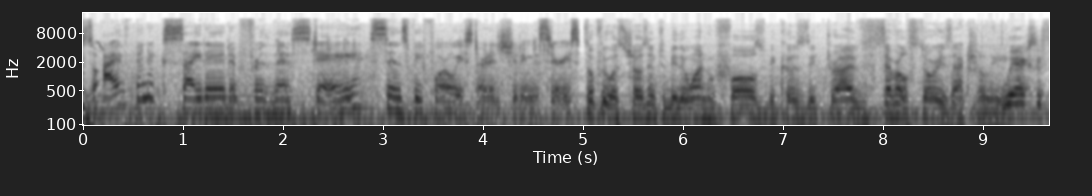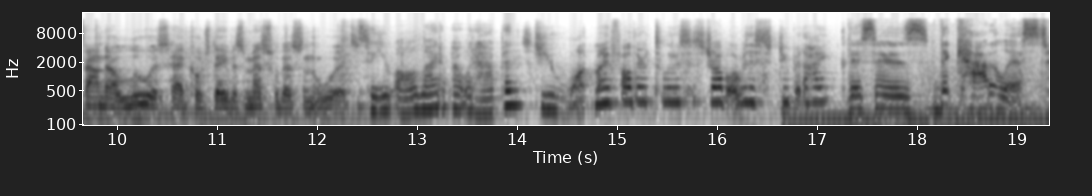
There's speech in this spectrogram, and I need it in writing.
So I've been excited for this day since before we started shooting the series. Sophie was chosen to be the one who falls because it drives several stories actually. We actually found out Lewis had Coach Davis mess with us in the woods. So you all lied about what happened? Do you want my father to lose his job over this stupid hike? This is the catalyst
